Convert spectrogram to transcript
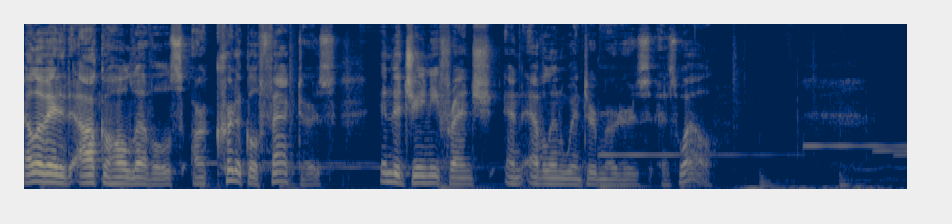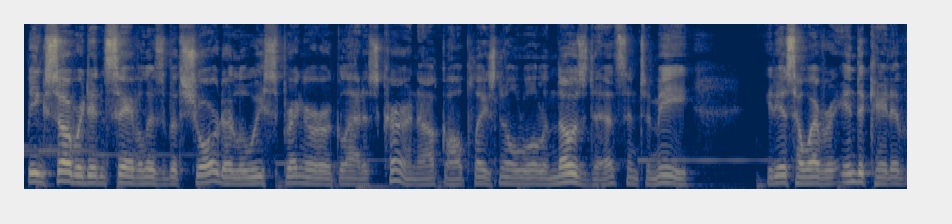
Elevated alcohol levels are critical factors in the Jeannie French and Evelyn Winter murders as well. Being sober didn't save Elizabeth Short or Louise Springer or Gladys Kern. Alcohol plays no role in those deaths, and to me, it is, however, indicative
